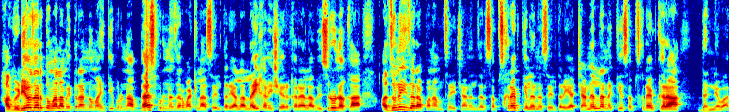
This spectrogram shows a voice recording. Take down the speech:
हा व्हिडिओ जर तुम्हाला मित्रांनो माहितीपूर्ण अभ्यासपूर्ण जर वाटला असेल तर याला लाईक आणि शेअर करायला विसरू नका. अजूनही जर आपण आमचं हे चॅनल जर सबस्क्राईब केलं नसेल तर या चॅनलला नक्की सबस्क्राईब करा. धन्यवाद.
